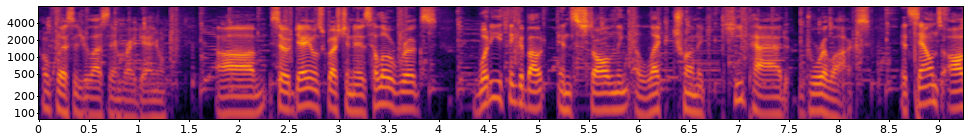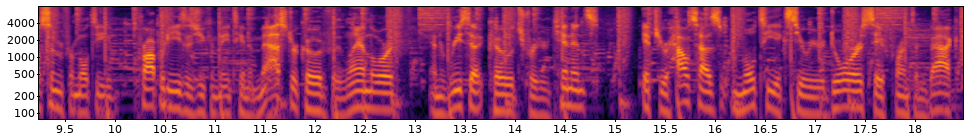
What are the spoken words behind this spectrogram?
Hopefully, I said your last name right, Daniel. Um, so Daniel's question is, "Hello, Rooks. What do you think about installing electronic keypad door locks? It sounds awesome for multi properties as you can maintain a master code for the landlord and reset codes for your tenants. If your house has multi exterior doors, say front and back,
